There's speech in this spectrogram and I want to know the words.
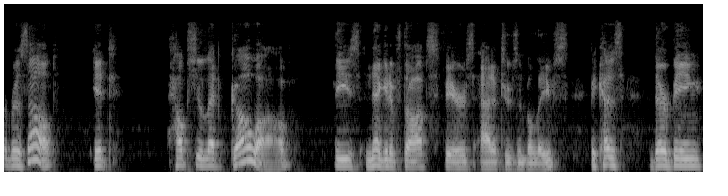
the result, it helps you let go of these negative thoughts, fears, attitudes, and beliefs because they're being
